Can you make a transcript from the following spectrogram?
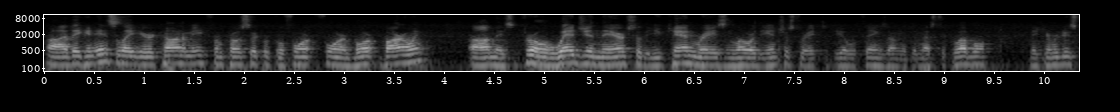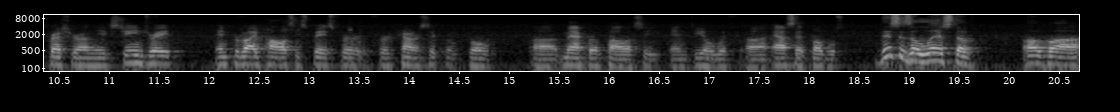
Uh, they can insulate your economy from procyclical for foreign borrowing. Um, they throw a wedge in there so that you can raise and lower the interest rate to deal with things on the domestic level. They can reduce pressure on the exchange rate and provide policy space for, for countercyclical uh, macro policy and deal with uh, asset bubbles this is a list of of, uh,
